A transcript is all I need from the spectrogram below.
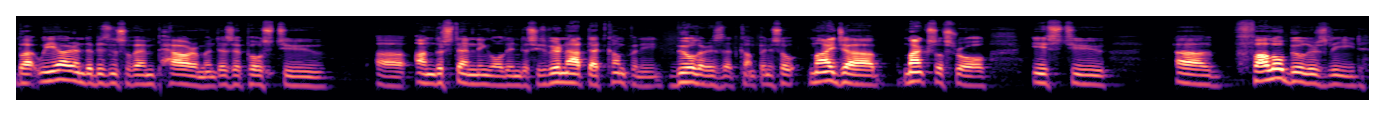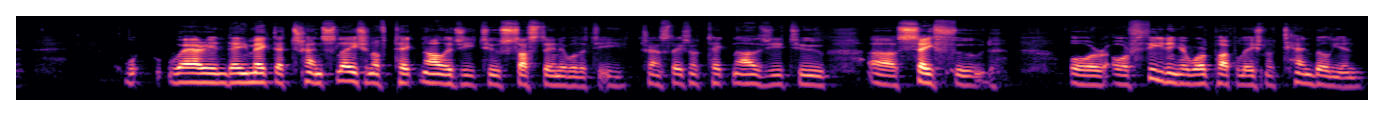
but we are in the business of empowerment as opposed to uh, understanding all industries. We're not that company. Bühler is that company. So my job, Microsoft's role, is to uh, follow Bühler's lead, wherein they make the translation of technology to sustainability, translation of technology to uh, safe food, or, or feeding a world population of 10 billion,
